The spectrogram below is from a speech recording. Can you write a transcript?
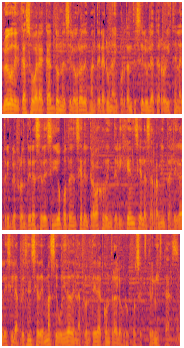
Luego del caso Barakat, donde se logró desmantelar una importante célula terrorista en la triple frontera, se decidió potenciar el trabajo de inteligencia, las herramientas legales y la presencia de más seguridad en la frontera contra los grupos extremistas.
